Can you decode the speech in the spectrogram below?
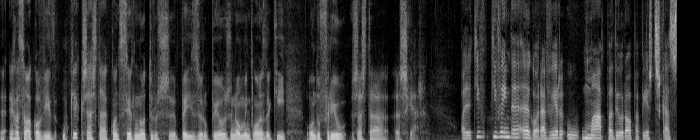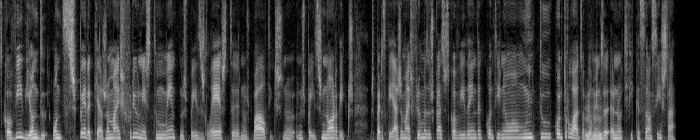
eh, em relação à Covid, o que é que já está a acontecer noutros eh, países europeus, não muito longe daqui, onde o frio já está a chegar? Olha, tive, tive, ainda agora a ver o, o, mapa da Europa para estes casos de Covid e onde, onde se espera que haja mais frio neste momento nos países leste, nos Bálticos, no, nos países nórdicos. Espera-se que haja mais frio, mas os casos de Covid ainda continuam muito controlados, ou pelo uhum. menos a, a notificação assim está.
